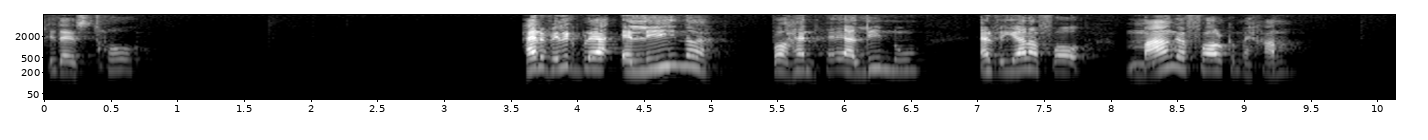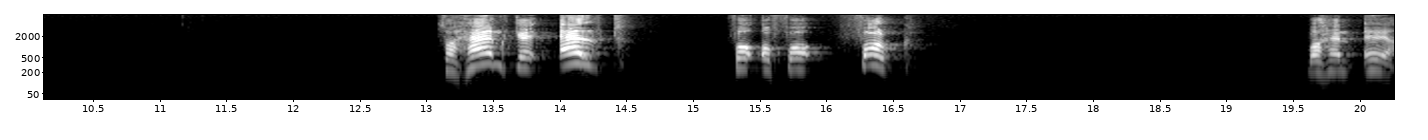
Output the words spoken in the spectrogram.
til deres tro. Han vil ikke blive alene, hvor han er lige nu. Han vil gerne få mange folk med ham. Så han kan alt for at få folk, hvor han er.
